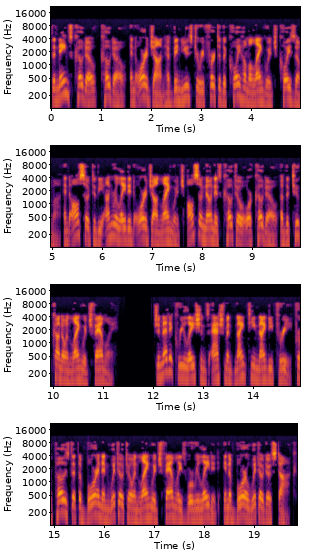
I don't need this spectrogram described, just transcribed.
The names Koto, Koto, and Orejón have been used to refer to the Koihoma language Koizoma and also to the unrelated Orejón language also known as Koto or Koto of the Tucanoan language family. Genetic Relations Aschmann 1993 proposed that the Boran and Witotoan language families were related, in a Bora-Witoto stock.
